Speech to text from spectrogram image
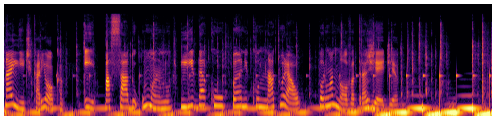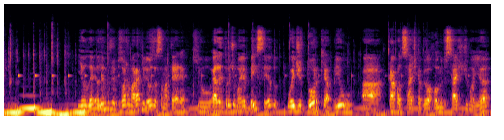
na elite carioca. E, passado um ano, lida com o pânico natural por uma nova tragédia. E eu, eu, lembro de um episódio maravilhoso dessa matéria, que o, ela entrou de manhã bem cedo. O editor que abriu a capa do site, que abriu a home do site de manhã,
